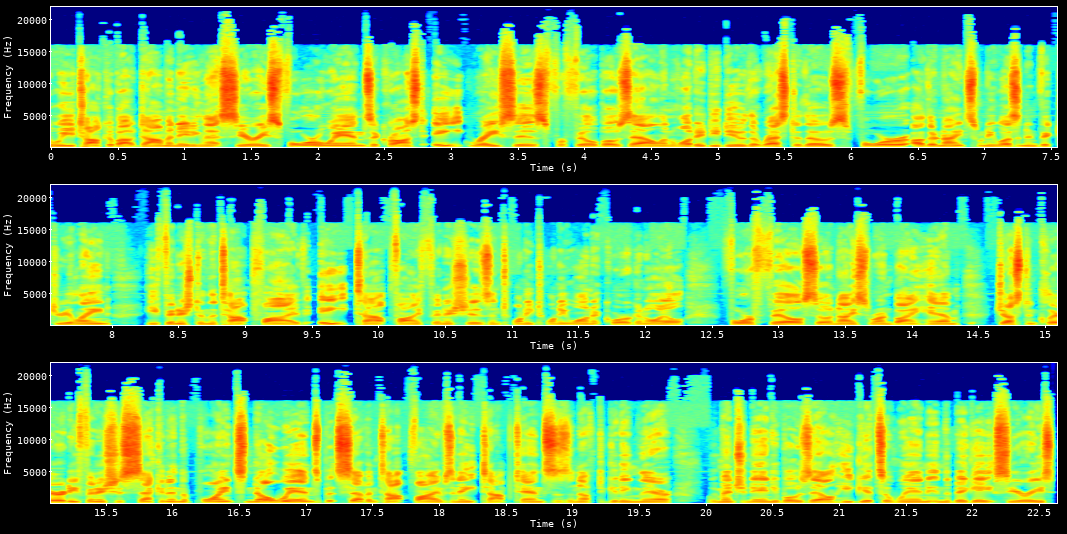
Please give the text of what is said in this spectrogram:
we talk about dominating that series. Four wins across eight races for Phil Bozell. And what did he do the rest of those four other nights when he wasn't in victory lane? He finished in the top five. Eight top five finishes in 2021 at Corrigan Oil for Phil. So a nice run by him. Justin Clarity finishes second in the points. No wins, but seven top fives and eight top tens is enough to get him there. We mentioned Andy Bozell. He gets a win in the Big Eight series.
